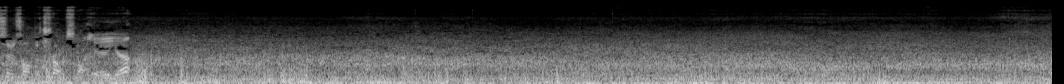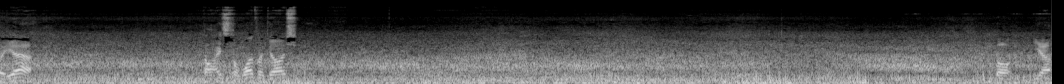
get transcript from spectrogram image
Seems like the truck's not here yet. But yeah, that is the weather, guys. But yeah,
